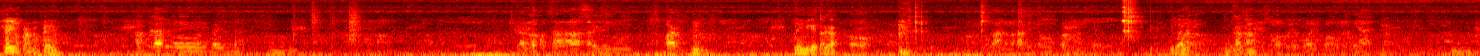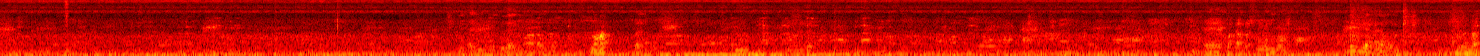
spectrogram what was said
Kayo prime, kayo. Ang plano ni Bayo na, Hmm. lalo na pag sa sariling farm. Hmm. Nanimigay talaga. Oo. Magkano na natin yung lang. Lang. Sabi sa mga kuya, po ako lang yan. Mga. Eh, pagkatapos mo boy, bigyan ka naman. Ganda.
